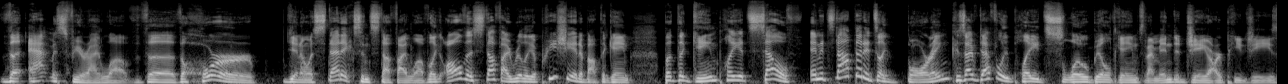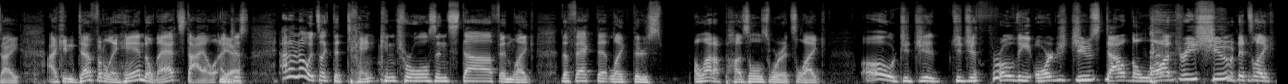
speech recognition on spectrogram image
the atmosphere I love, the the horror, you know, aesthetics and stuff I love. Like all this stuff I really appreciate about the game, but the gameplay itself, and it's not that it's like boring because I've definitely played slow build games and I'm into JRPGs. I I can definitely handle that style. I just I don't know, it's like the tank controls and stuff and like the fact that like there's a lot of puzzles where it's like Oh, did you did you throw the orange juice down the laundry chute? And it's like,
